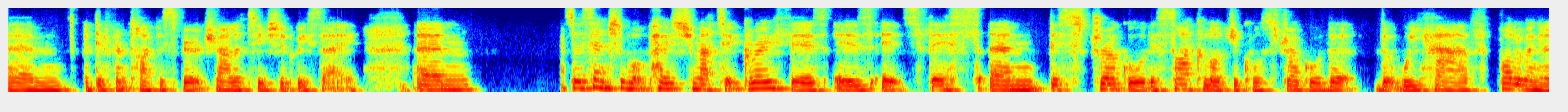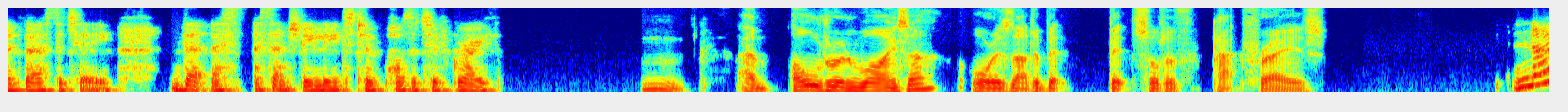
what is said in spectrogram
um, a different type of spirituality, should we say. Um, so essentially what post-traumatic growth is is it's this um, this struggle this psychological struggle that that we have following an adversity that es- essentially leads to positive growth mm. um, older and wiser or is that a bit bit sort of pat phrase no,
